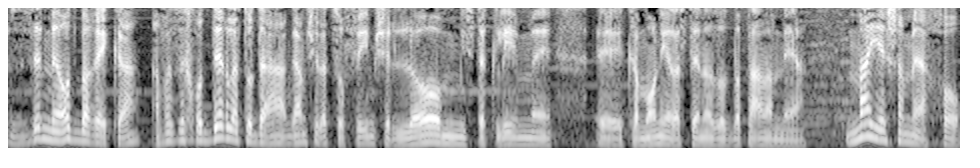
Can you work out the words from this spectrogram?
זה מאוד ברקע, אבל זה חודר לתודעה גם של הצופים שלא מסתכלים אה, אה, כמוני על הסצנה הזאת בפעם המאה. מה יש שם מאחור?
